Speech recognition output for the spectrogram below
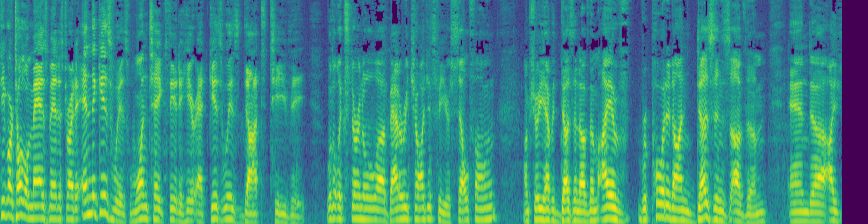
DeBartolo, MAD's Maddest Writer, and the Gizwiz One Take Theater here at gizwiz.tv. Little external uh, battery charges for your cell phone. I'm sure you have a dozen of them. I have reported on dozens of them, and uh, I,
